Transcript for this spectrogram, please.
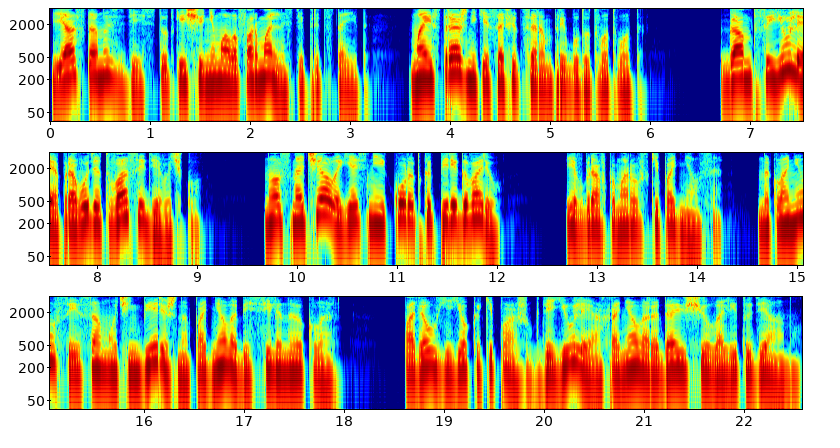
Я останусь здесь, тут еще немало формальностей предстоит. Мои стражники с офицером прибудут вот-вот. Гампс и Юлия проводят вас и девочку. Но сначала я с ней коротко переговорю. Евграф Комаровский поднялся, наклонился и сам очень бережно поднял обессиленную Клэр. Повел ее к экипажу, где Юлия охраняла рыдающую Лолиту Диану.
